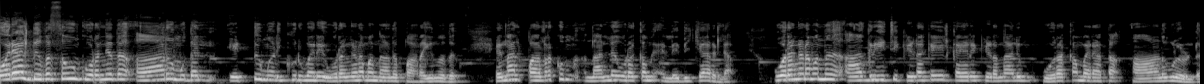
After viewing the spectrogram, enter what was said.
ഒരാൾ ദിവസവും കുറഞ്ഞത് ആറ് മുതൽ എട്ട് മണിക്കൂർ വരെ ഉറങ്ങണമെന്നാണ് പറയുന്നത്. എന്നാൽ പലർക്കും നല്ല ഉറക്കം ലഭിക്കാറില്ല. ഉറങ്ങണമെന്ന് ആഗ്രഹിച്ച് കിടക്കയിൽ കയറി കിടന്നാലും ഉറക്കം വരാത്ത ആളുകളുണ്ട്.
